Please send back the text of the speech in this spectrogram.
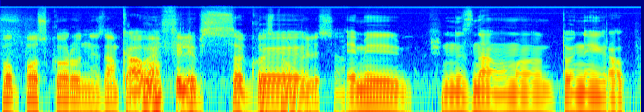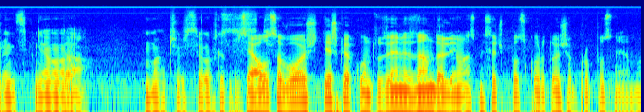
По- по-скоро, не знам, Калвин Филипс, ако е-. Еми, не знам, ама той не е играл, в принцип. Няма Да. Мачове все още. Като цяло се водеше тежка контузия, не знам дали има. Аз мисля, че по-скоро той ще пропусне, ама...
